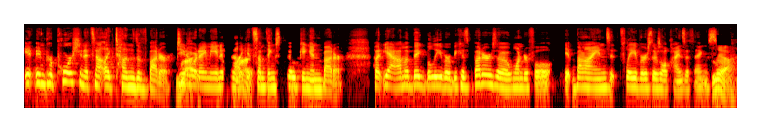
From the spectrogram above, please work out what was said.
it in proportion, it's not like tons of butter. Do you know what I mean? It's not like it's something soaking in butter. But yeah, I'm a big believer because butter is a wonderful, it binds, it flavors, there's all kinds of things. Yeah,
